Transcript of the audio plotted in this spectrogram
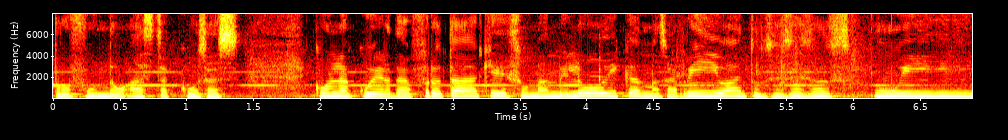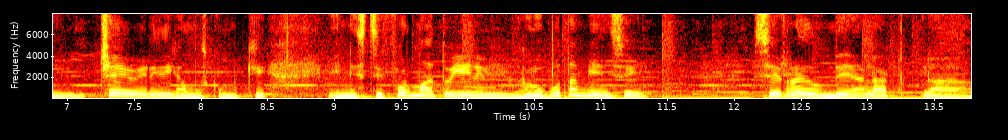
profundo hasta cosas con la cuerda frotada que son más melódicas, más arriba. Entonces eso es muy chévere, digamos, como que en este formato y en el grupo también se, se redondea la, la-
